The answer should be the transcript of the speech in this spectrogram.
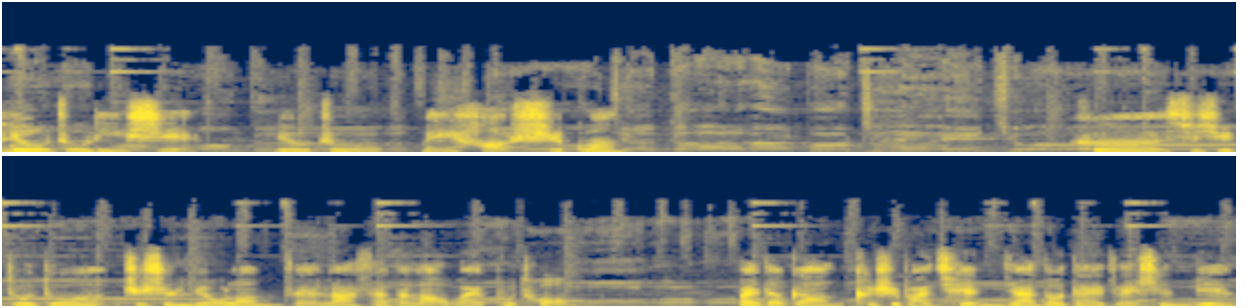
留住历史，留住美好时光。和许许多多只身流浪在拉萨的老外不同。白德刚可是把全家都带在身边。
